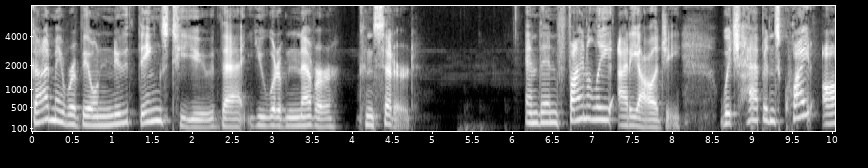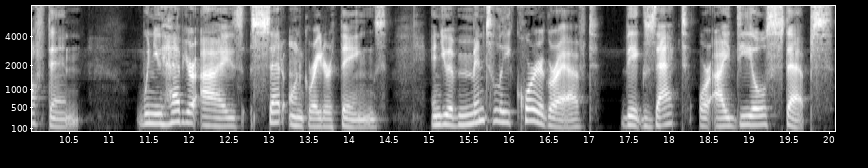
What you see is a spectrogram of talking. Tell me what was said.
God may reveal new things to you that you would have never considered. And then finally, ideology, which happens quite often when you have your eyes set on greater things and you have mentally choreographed the exact or ideal steps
